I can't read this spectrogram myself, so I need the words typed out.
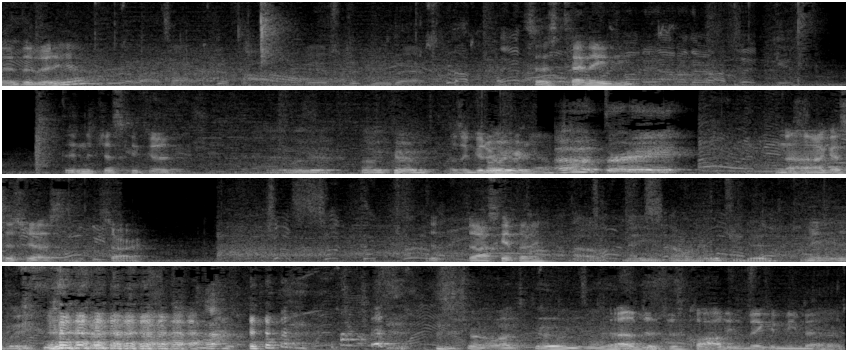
Is it the video? It says 1080. Didn't it just get good? Look at. Look at Kobe. Was it good Look over here now? Oh, uh, three! No, I guess it's just. Sorry. Did, did I skip any? Oh, man, I don't know what you did. Me. Just trying to watch Kobe, man. I'm just this quality is making me mad.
